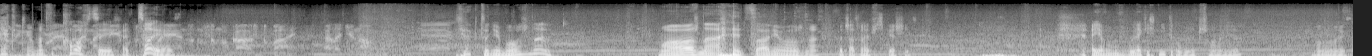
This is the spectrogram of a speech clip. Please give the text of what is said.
Jak to? Na dwóch kołach chcę jechać. Co jest? Jak to nie można? Można, co nie można? Tylko trzeba trochę przyspieszyć. Ej, ja mam w ogóle jakieś nitro ulepszone, nie? No, jest.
